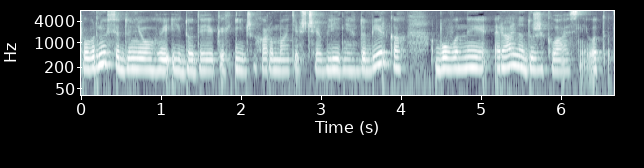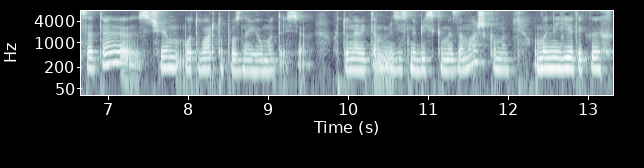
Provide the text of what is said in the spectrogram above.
повернуся до нього і до деяких інших ароматів ще в літніх добірках, бо вони реально дуже класні. От це те, з чим от варто познайомитися. Хто навіть там зі снобійськими замашками. У мене є таких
